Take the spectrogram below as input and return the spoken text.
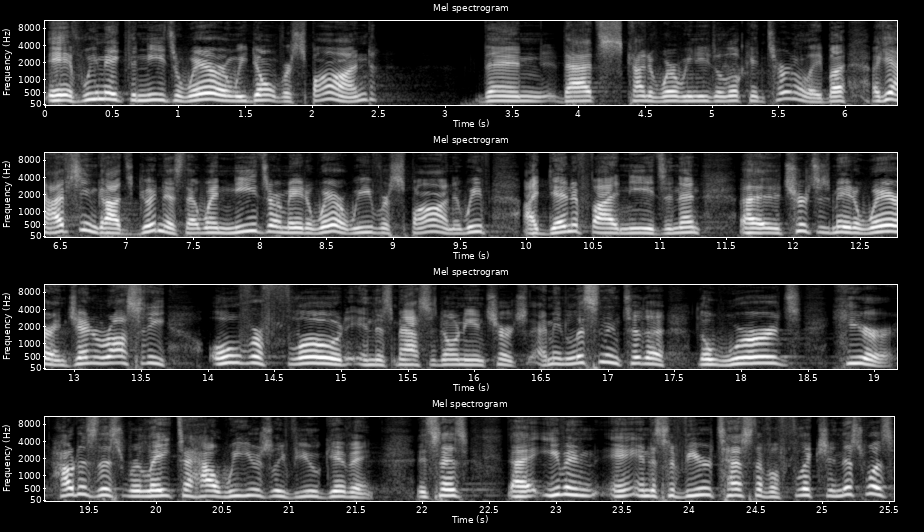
if we make the needs aware and we don't respond, then that's kind of where we need to look internally. But again, I've seen God's goodness that when needs are made aware, we respond and we've identified needs. And then uh, the church is made aware, and generosity overflowed in this Macedonian church. I mean, listening to the, the words here, how does this relate to how we usually view giving? It says, uh, even in a severe test of affliction, this was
